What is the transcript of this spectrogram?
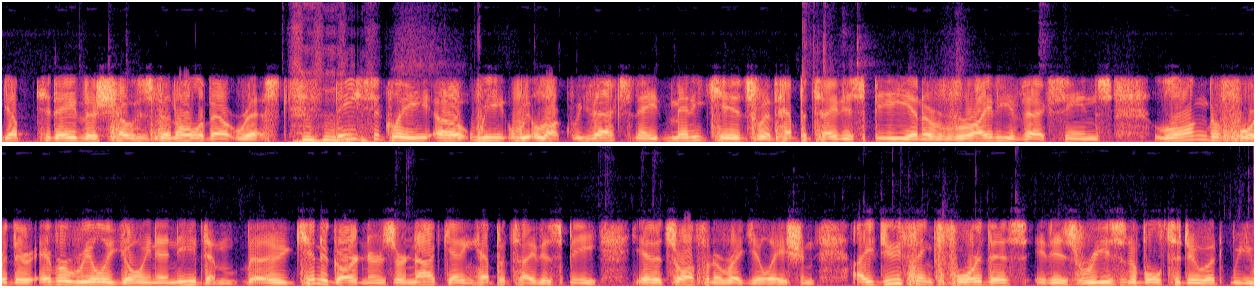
Yep, today the show has been all about risk. Basically, uh, we, we look, we vaccinate many kids with hepatitis B and a variety of vaccines long before they're ever really going to need them. Uh, kindergartners are not getting hepatitis B, yet it's often a regulation. I do think for this it is reasonable to do it. We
